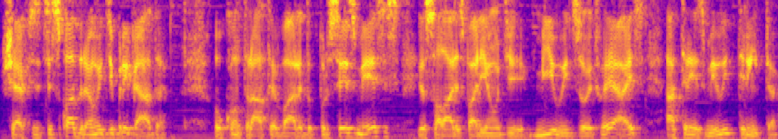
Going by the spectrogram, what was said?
chefes de esquadrão e de brigada. O contrato é válido por seis meses e os salários variam de R$ 1.018 a R$ 3.030.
